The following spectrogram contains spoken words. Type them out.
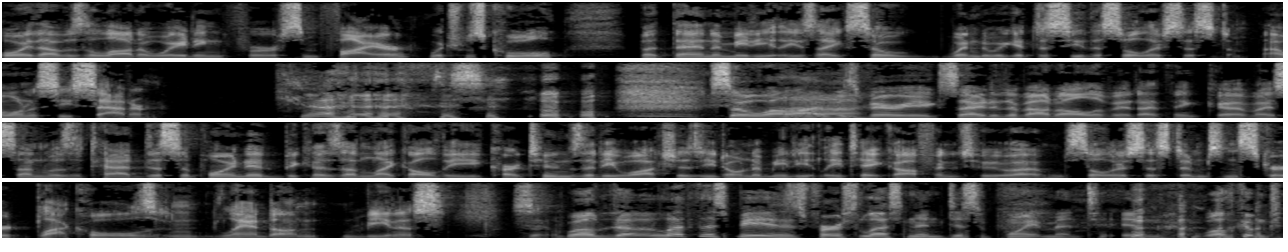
boy, that was a lot of waiting for some fire, which was cool. But then immediately he's like, "So when do we get to see the solar system? I want to see Saturn." so while I was very excited about all of it, I think uh, my son was a tad disappointed because, unlike all the cartoons that he watches, you don't immediately take off into uh, solar systems and skirt black holes and land on Venus. So Well, th- let this be his first lesson in disappointment. In welcome, to,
